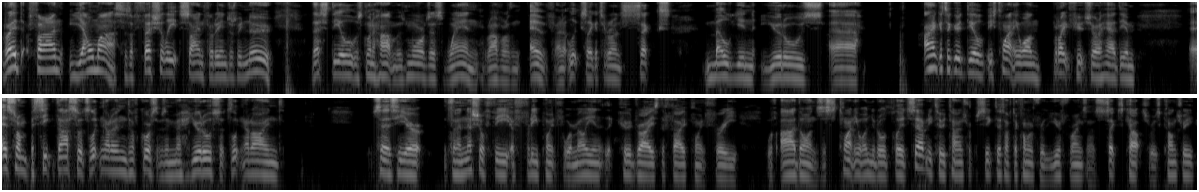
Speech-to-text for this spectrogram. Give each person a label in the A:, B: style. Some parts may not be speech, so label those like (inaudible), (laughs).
A: Red Fan Yilmaz has officially signed for Rangers. We knew this deal was going to happen. It was more just when rather than if, and it looks like it's around six million euros. Uh, I think it's a good deal. He's 21, bright future ahead of him. It is from Besiktas, so it's looking around. Of course, it was in euros, so it's looking around. It says here it's an initial fee of 3.4 million that could rise to 5.3 with add-ons. This 21-year-old played 72 times for Besiktas after coming through the youth ranks and has six caps for his country.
